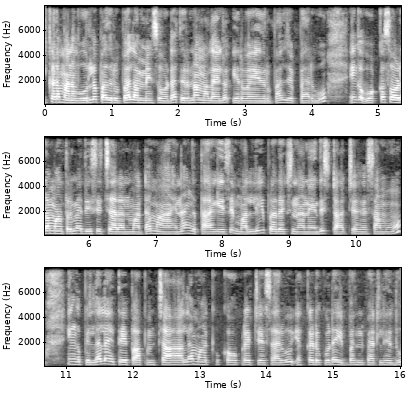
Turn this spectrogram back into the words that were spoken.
ఇక్కడ మన ఊర్లో పది రూపాయలు అమ్మే సోడా తిరునామలైలో ఇరవై ఐదు రూపాయలు చెప్పారు. ఇంకా ఒక్క సోడా మాత్రమే తీసిచ్చారనమాట మా ఆయన. ఇంకా తాగేసి మళ్ళీ ప్రదక్షిణ అనేది స్టార్ట్ చేసేసాము. ఇంకా పిల్లలైతే పాపం చాలా మాకు కోఆపరేట్ చేశారు. ఎక్కడ కూడా ఇబ్బంది పెట్టలేదు.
